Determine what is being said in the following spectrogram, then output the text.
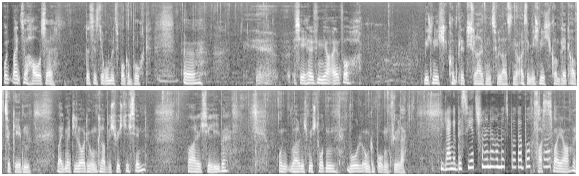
und mein Zuhause, das ist die Rummelsburger Bucht. Äh, äh, sie helfen mir einfach, mich nicht komplett schleifen zu lassen, also mich nicht komplett aufzugeben, weil mir die Leute unglaublich wichtig sind, weil ich sie liebe und weil ich mich dort wohl und geborgen fühle. Wie lange bist du jetzt schon in der Rummelsburger Bucht? Fast zwei Jahre.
